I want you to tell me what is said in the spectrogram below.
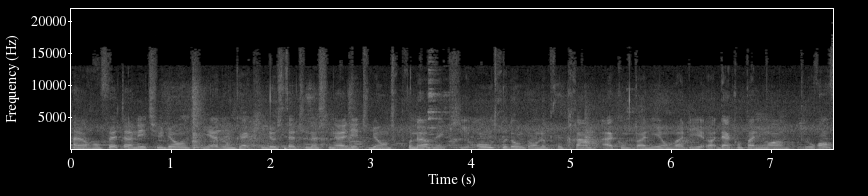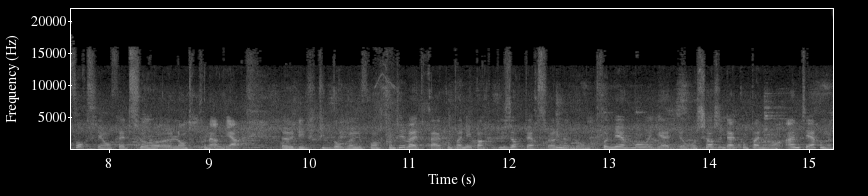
Alors en fait, un étudiant qui a donc acquis le statut national d'étudiant entrepreneur et qui entre donc dans le programme accompagné, on va dire, d'accompagnement un peu renforcé en fait sur euh, l'entrepreneuriat euh, des pupilles Bourgogne-Franche-Comté va être accompagné par plusieurs personnes. Donc premièrement, il y a des recherches d'accompagnement interne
